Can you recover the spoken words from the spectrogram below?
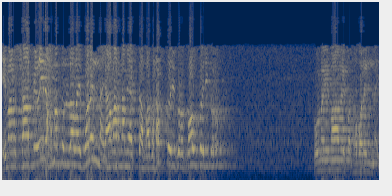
ইমাম শাহি রহমতুল্লাহ বলেন নাই, আমার নামে একটা মাধাব তৈরি করো, দল তৈরি করো। কোন ইমামের কথা বলেন নাই।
